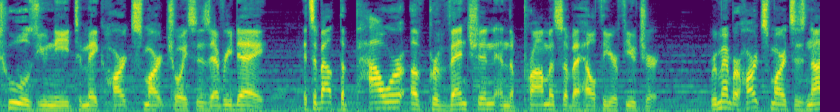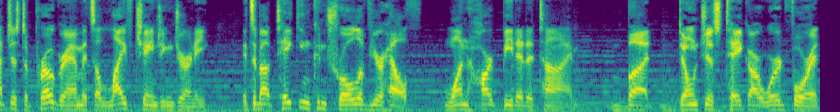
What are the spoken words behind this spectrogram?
tools you need to make heart-smart choices every day. It's about the power of prevention and the promise of a healthier future. Remember, HeartSmarts is not just a program, it's a life-changing journey. It's about taking control of your health, one heartbeat at a time. But don't just take our word for it.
